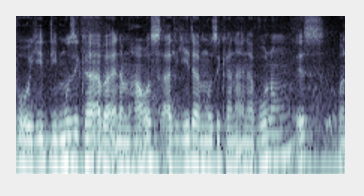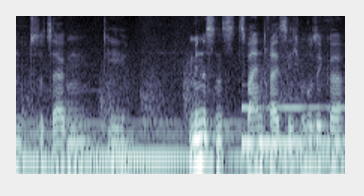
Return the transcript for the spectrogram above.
wo die Musiker aber in einem Haus, alle, jeder Musiker in einer Wohnung ist und sozusagen die mindestens 32 Musiker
